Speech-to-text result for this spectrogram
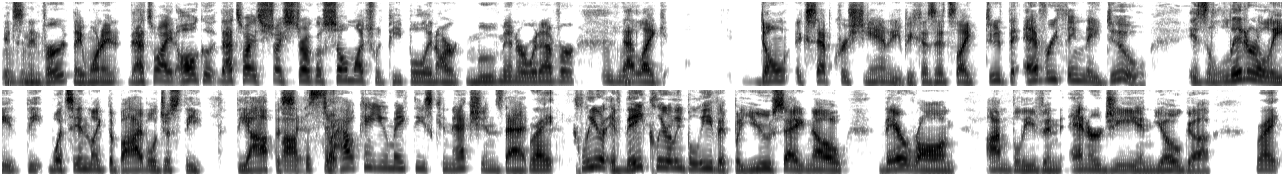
It's mm-hmm. an invert. They want to. That's why it all go. That's why I struggle so much with people in our movement or whatever mm-hmm. that like don't accept Christianity because it's like, dude, the everything they do is literally the what's in like the Bible, just the the opposite. opposite. So how can you make these connections that right clear if they clearly believe it, but you say no, they're wrong. I'm believing energy and yoga. Right.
